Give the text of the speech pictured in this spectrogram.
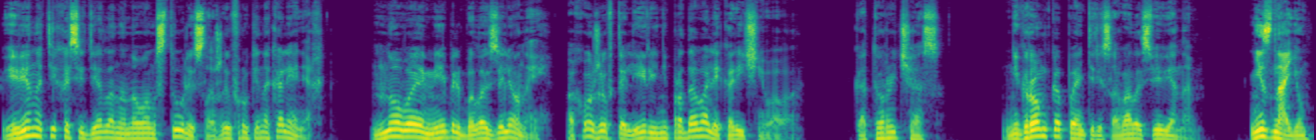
Вивена тихо сидела на новом стуле, сложив руки на коленях. Новая мебель была зеленой. Похоже, в Телире не продавали коричневого. Который час? Негромко поинтересовалась Вивена. «Не знаю».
